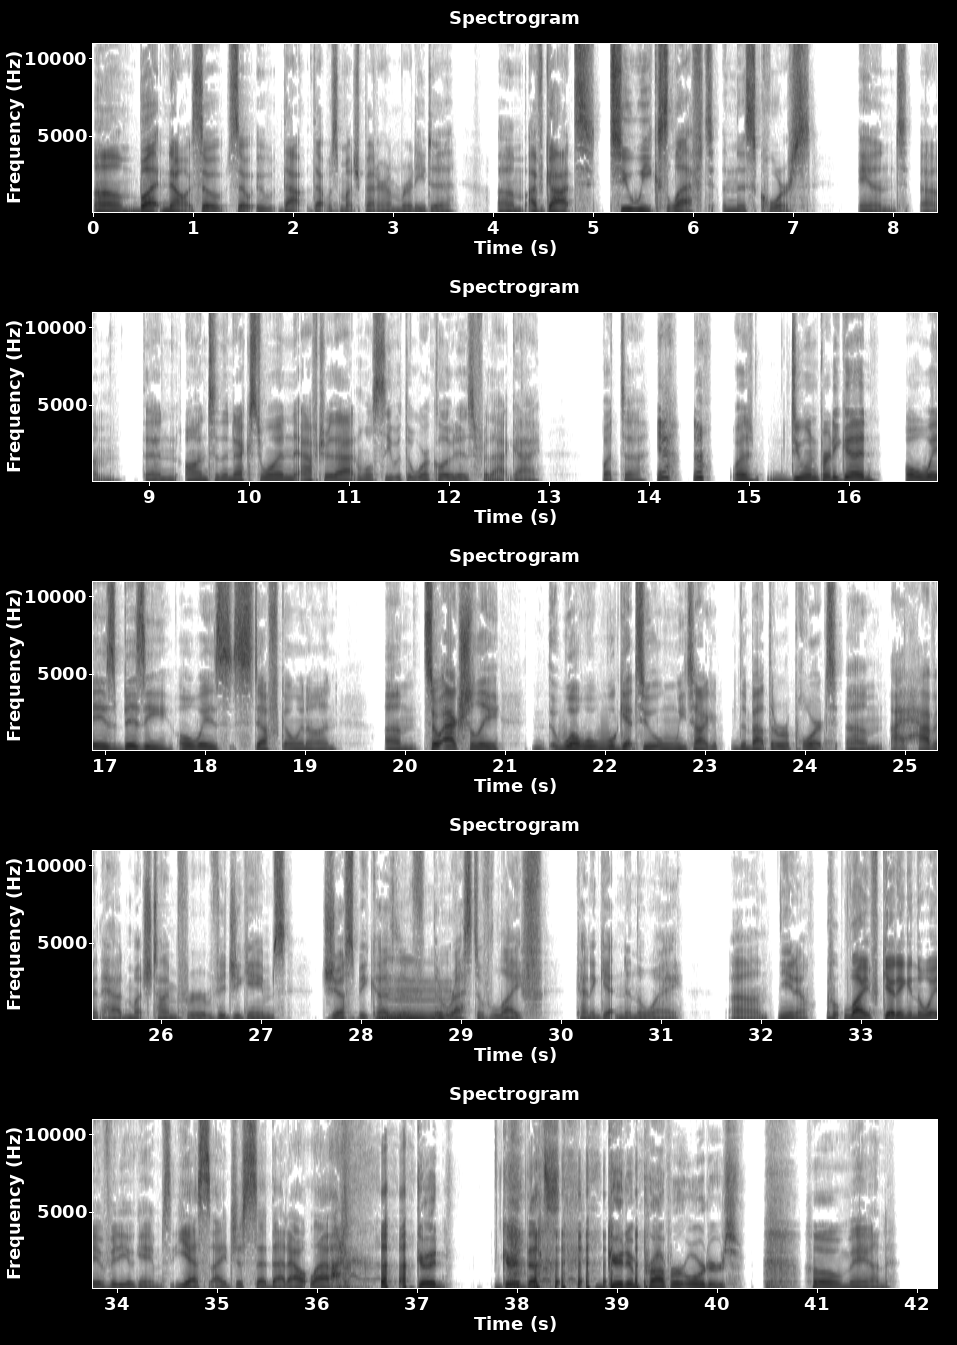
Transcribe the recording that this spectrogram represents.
Um, but no, so so it, that that was much better. I'm ready to. Um, I've got two weeks left in this course, and um, then on to the next one after that, and we'll see what the workload is for that guy. But uh, yeah, no, well, doing pretty good. Always busy, always stuff going on. Um, so actually, well, we'll we'll get to it when we talk about the report. Um, I haven't had much time for Vigi games just because of the Mm. rest of life kind of getting in the way. Um, you know, life getting in the way of video games. Yes, I just said that out loud. Good. Good. That's good and proper orders. oh man,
